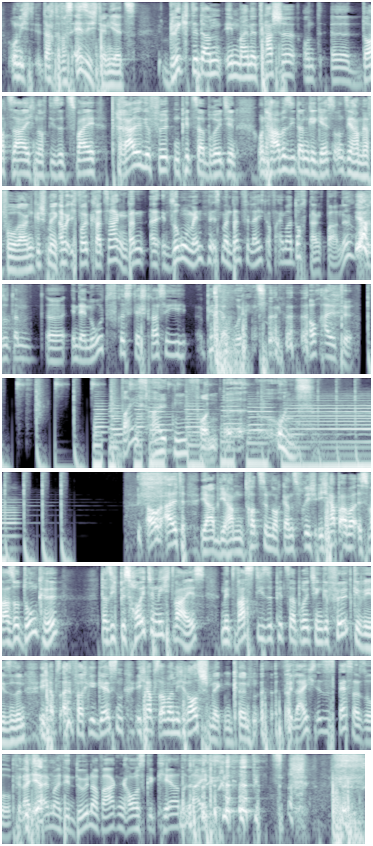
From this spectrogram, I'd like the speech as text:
und ich dachte, was esse ich denn jetzt? Blickte dann in meine Tasche und äh, dort sah ich noch diese zwei prall gefüllten Pizzabrötchen und habe sie dann gegessen und sie haben hervorragend geschmeckt. Aber ich wollte gerade sagen, dann äh, in so Momenten ist man dann vielleicht auf einmal doch dankbar, ne? Ja. Also dann äh, in der Not frisst der Strassi Pizzabrötchen, auch alte. Weisheiten von äh, uns. Auch alte. Ja, die haben trotzdem noch ganz frisch. Ich habe aber, es war so dunkel, dass ich bis heute nicht weiß, mit was diese Pizzabrötchen gefüllt gewesen sind. Ich habe es einfach gegessen, ich habe es aber nicht rausschmecken können. Vielleicht ist es besser so. Vielleicht ja. einmal den Dönerwagen ausgekehrt, rein Pizza.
